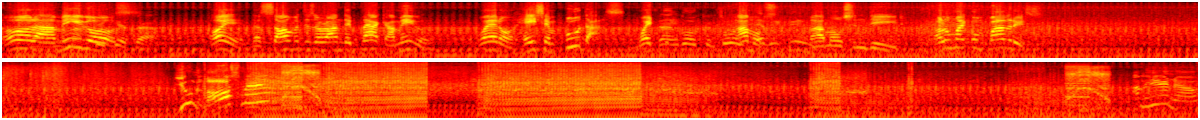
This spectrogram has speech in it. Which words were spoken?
Hola, amigos. Oye, the solvent is around the back, amigo. Bueno, Haitian putas. Muerto. Vamos. Vamos indeed. Follow my compadres. You lost, man? I'm here now.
